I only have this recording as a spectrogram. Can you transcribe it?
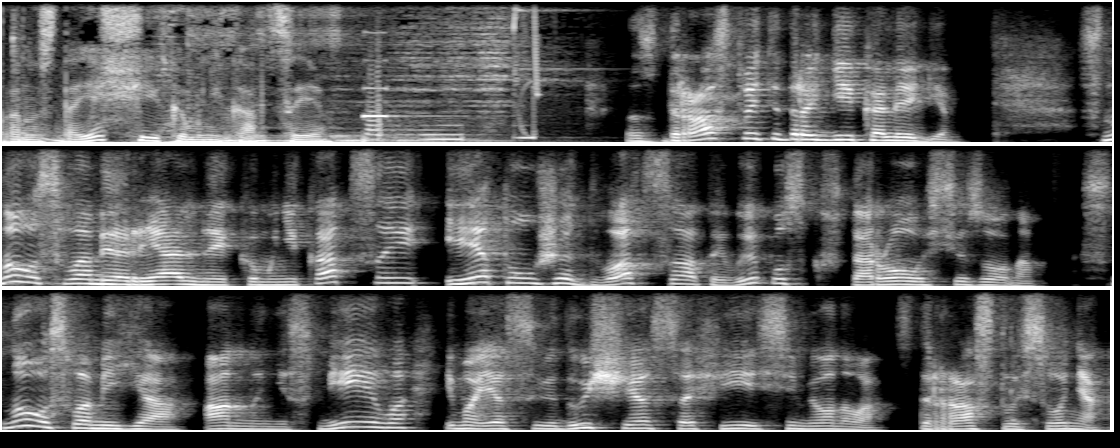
про настоящие коммуникации. Здравствуйте, дорогие коллеги! Снова с вами «Реальные коммуникации», и это уже 20-й выпуск второго сезона. Снова с вами я, Анна Несмеева, и моя соведущая София Семенова. Здравствуй, Соня!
